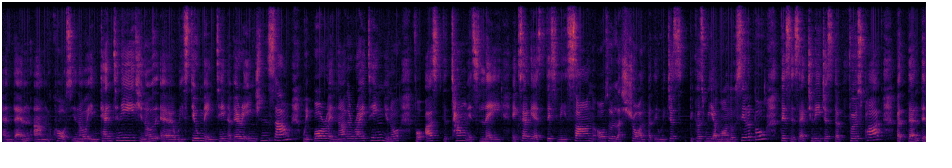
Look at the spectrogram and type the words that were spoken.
And then, um, of course, you know, in Cantonese, you know, uh, we still maintain a very ancient sound. We borrow another writing, you know, for us the tongue is lay exactly as this lisan, also lashon, but we just because we are monosyllable this is actually just the first part but then the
